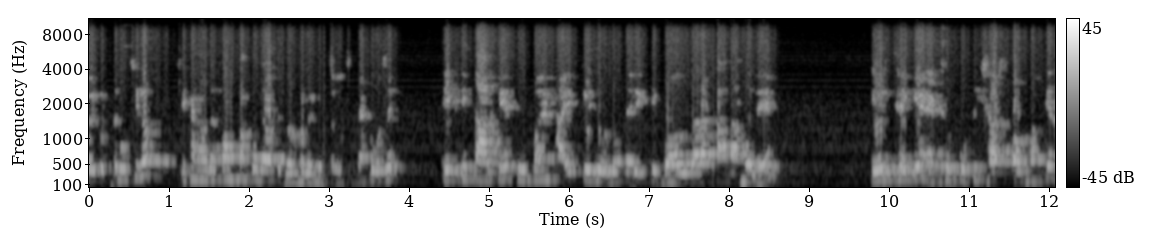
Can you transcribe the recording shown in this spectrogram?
বের করতে বলছিল। এখানে আমাদের কম্পাঙ্ক দেওয়া আছে, দৈর্ঘ্য বের করতে বলছে। দেখো বলছে একটি তারকে টু পয়েন্ট ফাইভ কেজি ওজনের একটি বল দ্বারা টানা হলে এর থেকে একশো পঁচিশ হার্স কম্পাঙ্কের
